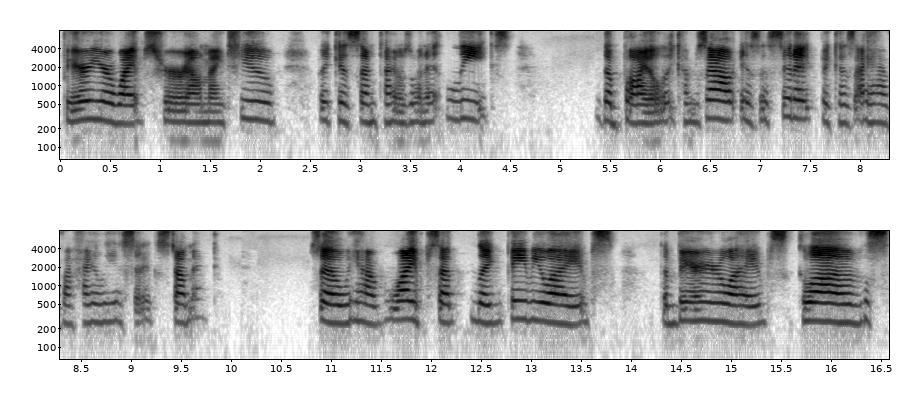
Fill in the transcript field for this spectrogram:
barrier wipes for around my tube because sometimes when it leaks, the bile that comes out is acidic because I have a highly acidic stomach. So we have wipes like baby wipes, the barrier wipes, gloves,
